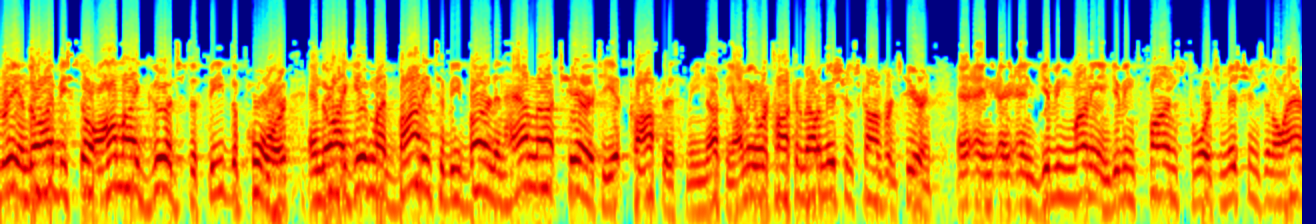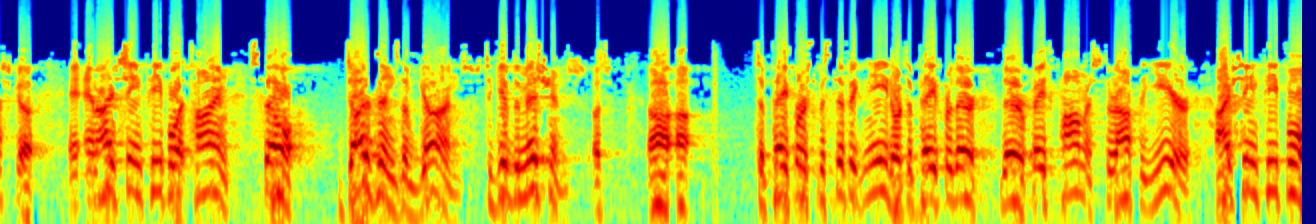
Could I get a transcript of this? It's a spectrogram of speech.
3 And though I bestow all my goods to feed the poor, and though I give my body to be burned and have not charity, it profiteth me nothing. I mean, we're talking about a missions conference here and, and, and, and giving money and giving funds towards missions in Alaska. And, and I've seen people at times sell dozens of guns to give to missions. Uh, uh, to pay for a specific need or to pay for their, their faith promise throughout the year. I've seen people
